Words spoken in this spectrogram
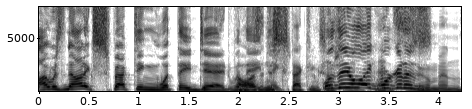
I was not expecting what they did when I they wasn't just- expecting. Well, they were like, we're gonna zoom in.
